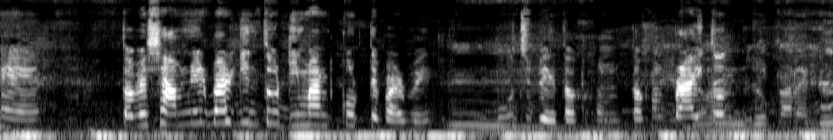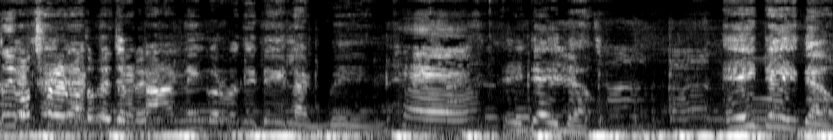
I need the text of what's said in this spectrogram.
হ্যাঁ। তবে সামনের বার কিন্তু ডিমান্ড করতে পারবে। বুঝবে তখন। তখন প্রায় তো দুই বছরের মতো হয়ে যাবে। টার্নিং করবে এটাই লাগবে। হ্যাঁ। এইটাই দাও। এইটাই দাও।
